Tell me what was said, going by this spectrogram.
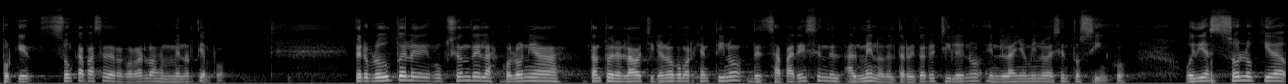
porque son capaces de recorrerlos en menor tiempo. Pero producto de la irrupción de las colonias, tanto en el lado chileno como argentino, desaparecen al menos del territorio chileno en el año 1905. Hoy día solo queda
